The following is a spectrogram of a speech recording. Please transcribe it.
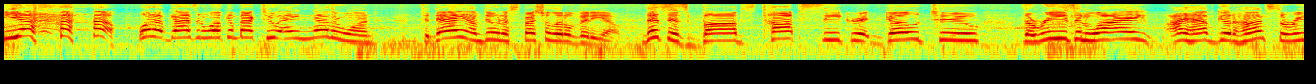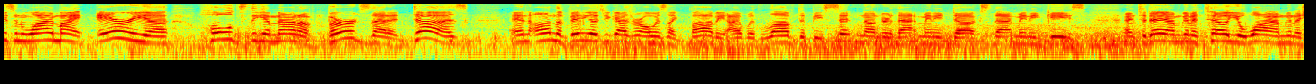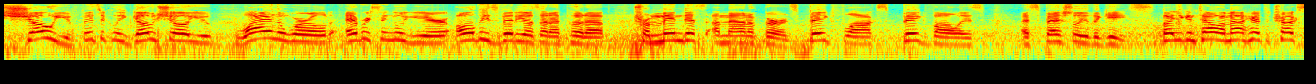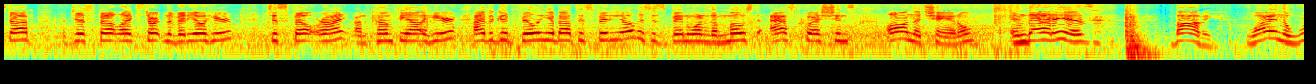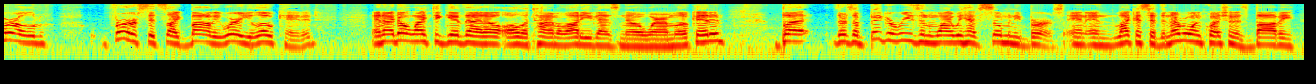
Yeah! What up guys and welcome back to another one. Today I'm doing a special little video. This is Bob's top secret go-to, the reason why I have good hunts, the reason why my area holds the amount of birds that it does, and on the videos, you guys are always like, Bobby, I would love to be sitting under that many ducks, that many geese. And today I'm gonna tell you why. I'm gonna show you, physically go show you why in the world, every single year, all these videos that I put up, tremendous amount of birds. Big flocks, big volleys, especially the geese. But you can tell I'm out here at the truck stop. I just felt like starting the video here. Just felt right. I'm comfy out here. I have a good feeling about this video. This has been one of the most asked questions on the channel. And that is, Bobby, why in the world, first it's like, Bobby, where are you located? And I don't like to give that out all the time. A lot of you guys know where I'm located. But there's a bigger reason why we have so many birds. And, and like I said, the number one question is, Bobby,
